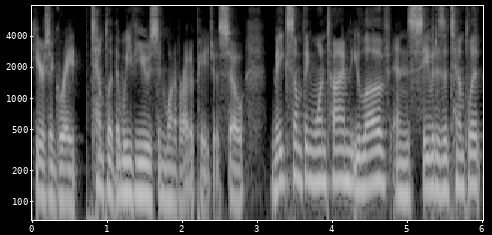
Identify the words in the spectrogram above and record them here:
here's a great template that we've used in one of our other pages. So make something one time that you love and save it as a template.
